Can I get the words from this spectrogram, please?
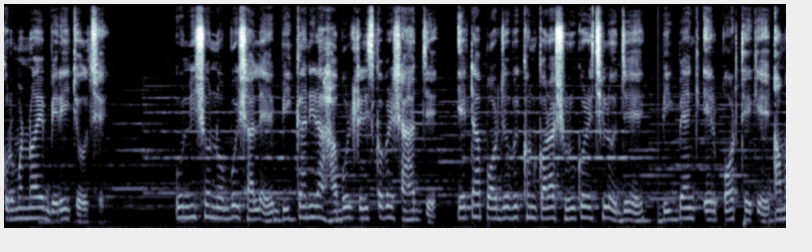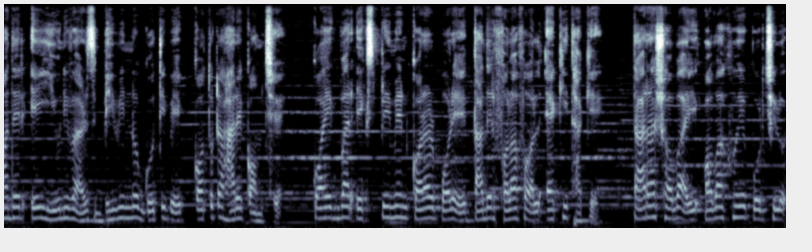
ক্রমান্বয়ে বেড়েই চলছে। উনিশশো নব্বই সালে বিজ্ঞানীরা হাবল টেলিস্কোপের সাহায্যে এটা পর্যবেক্ষণ করা শুরু করেছিল যে বিগ ব্যাং এর পর থেকে আমাদের এই ইউনিভার্স বিভিন্ন গতিবেগ কতটা হারে কমছে। কয়েকবার এক্সপেরিমেন্ট করার পরে তাদের ফলাফল একই থাকে। তারা সবাই অবাক হয়ে পড়ছিল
